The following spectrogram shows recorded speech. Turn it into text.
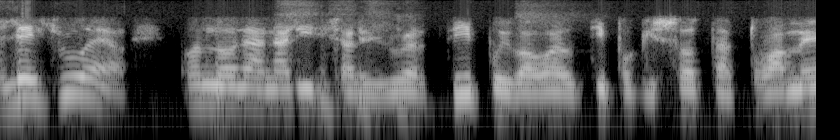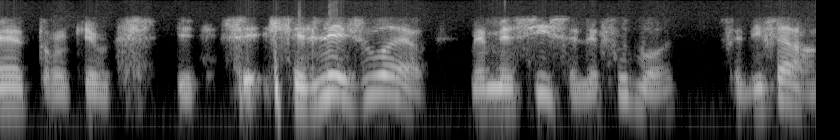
les joueurs. Quand on analyse les joueurs type, il va y avoir un type qui saute à 3 mètres. qui- c'est, les joueurs. Mais Messi, c'est le football. C'est différent.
